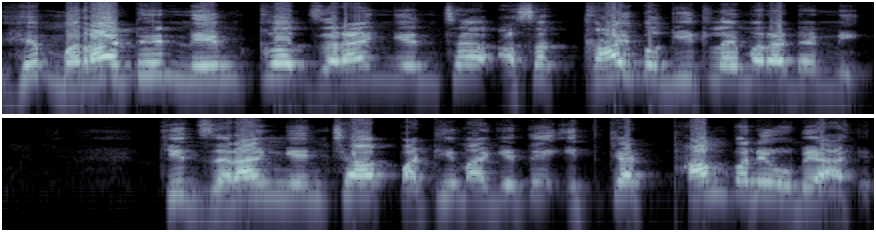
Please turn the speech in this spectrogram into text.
हे मराठे नेमकं जरांगेंचं असं काय बघितलंय मराठ्यांनी? की जरांगेंच्या पाठीमागे ते इतक्या ठामपणे उभे आहेत.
